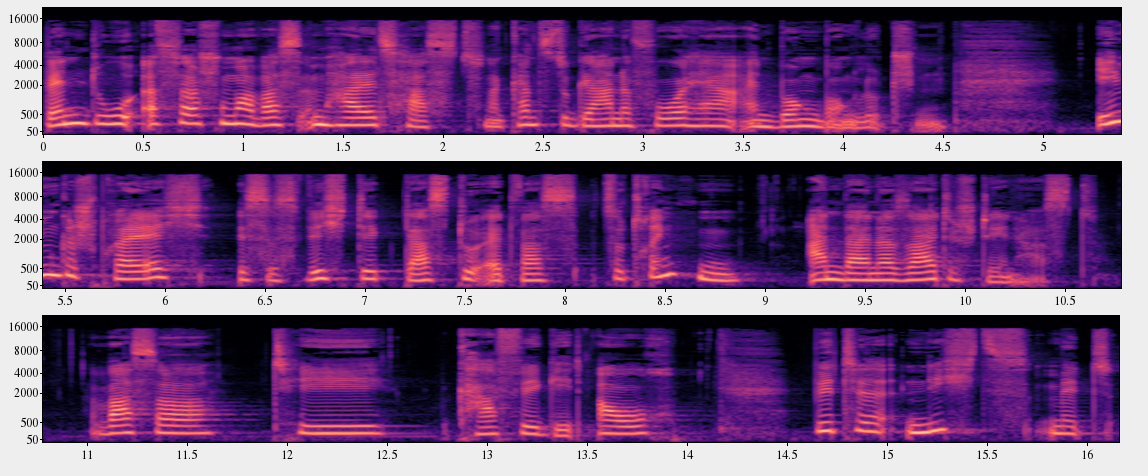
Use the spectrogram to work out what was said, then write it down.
Wenn du öfter schon mal was im Hals hast, dann kannst du gerne vorher ein Bonbon lutschen. Im Gespräch ist es wichtig, dass du etwas zu trinken an deiner Seite stehen hast. Wasser, Tee, Kaffee geht auch. Bitte nichts mit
